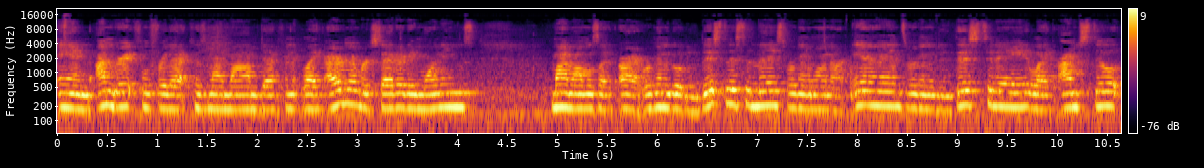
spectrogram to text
and I'm grateful for that because my mom definitely like I remember Saturday mornings my mom was like, all right, we're gonna go do this, this, and this. We're gonna run our errands. We're gonna do this today. Like I'm still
